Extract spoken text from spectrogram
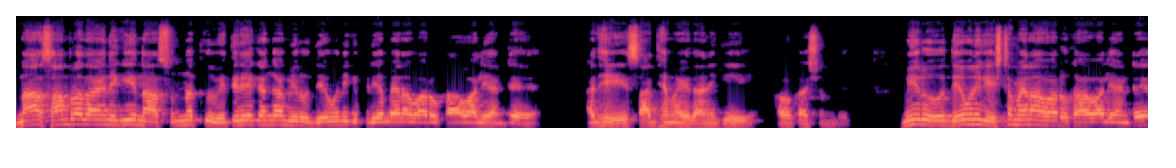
నా సాంప్రదాయానికి నా సున్నత్కు వ్యతిరేకంగా మీరు దేవునికి ప్రియమైన వారు కావాలి అంటే అది సాధ్యమయ్యేదానికి అవకాశం లేదు. మీరు దేవునికి ఇష్టమైన వారు కావాలి అంటే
